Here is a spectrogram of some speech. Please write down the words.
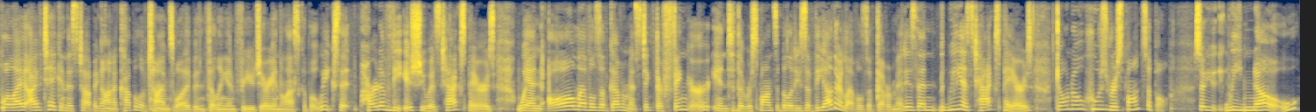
Well, I, I've taken this topic on a couple of times while I've been filling in for you, Jerry, in the last couple of weeks. That part of the issue as taxpayers when all levels of government stick their finger into the responsibilities of the other levels of government is then we as taxpayers don't know who's responsible. So you, we know,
